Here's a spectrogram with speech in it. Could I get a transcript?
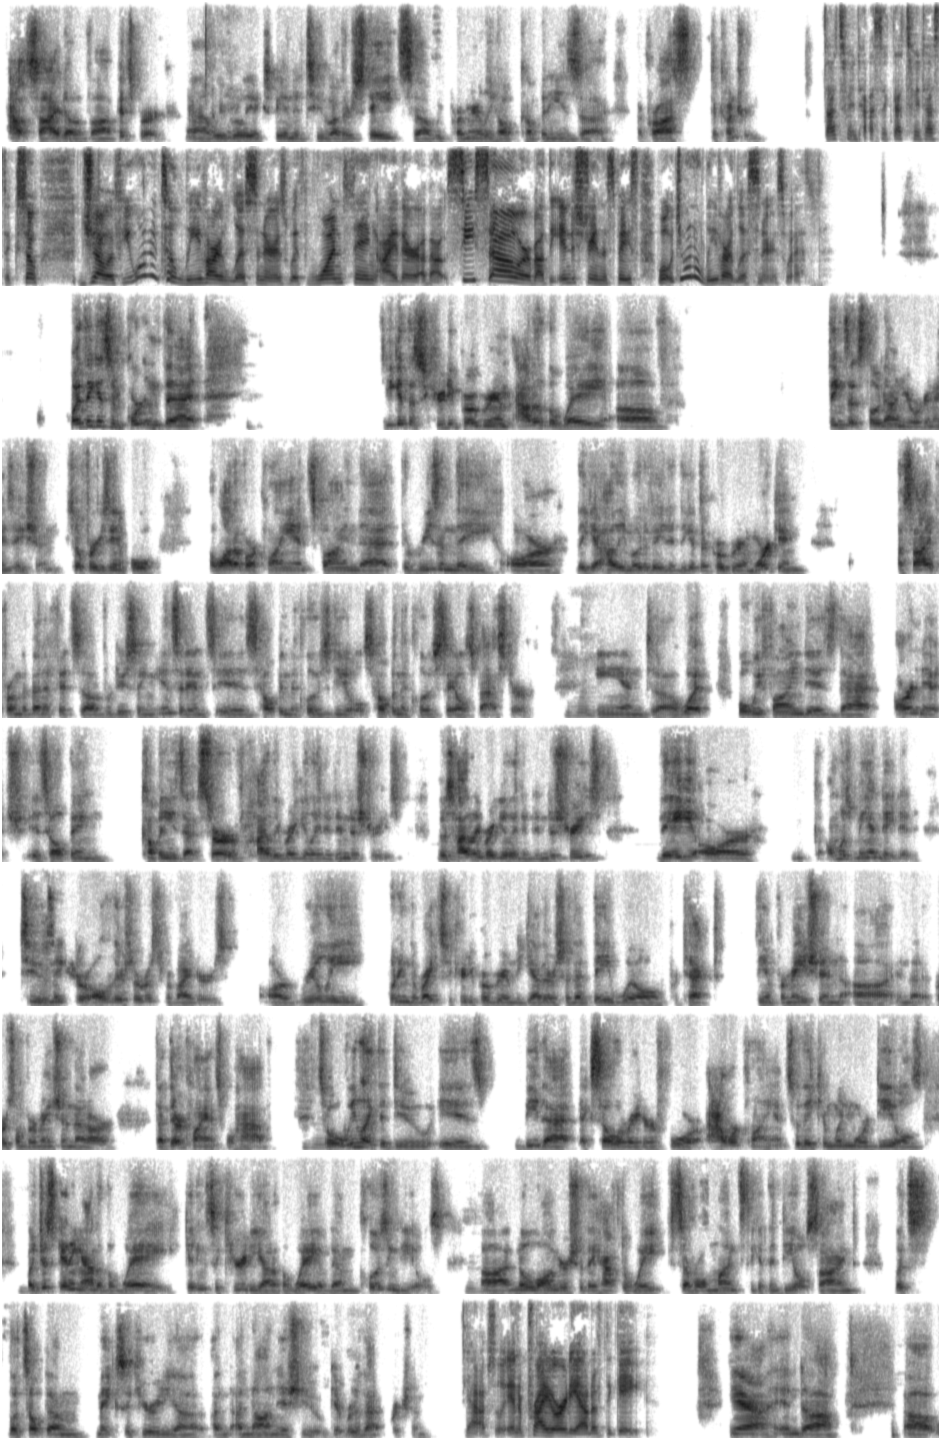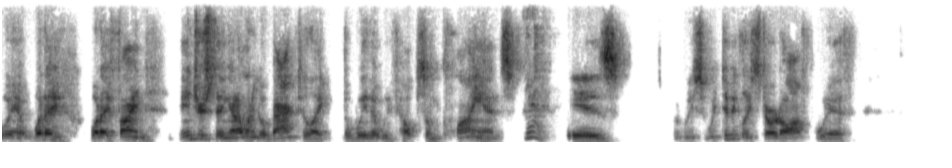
outside of uh, Pittsburgh. Uh, okay. We've really expanded to other states. Uh, we primarily help companies uh, across the country. That's fantastic. That's fantastic. So, Joe, if you wanted to leave our listeners with one thing either about SEISO or about the industry and the space, what would you want to leave our listeners with? Well, I think it's important that you get the security program out of the way of things that slow down your organization. So, for example, a lot of our clients find that the reason they are they get highly motivated to get their program working aside from the benefits of reducing incidents, is helping to close deals, helping to close sales faster. Mm-hmm. And uh, what what we find is that our niche is helping companies that serve highly regulated industries. Those mm-hmm. highly regulated industries, they are almost mandated to mm-hmm. make sure all of their service providers are really putting the right security program together so that they will protect the information uh, and the personal information that are that their clients will have. Mm-hmm. So what we like to do is be that accelerator for our clients so they can win more deals by just getting out of the way, getting security out of the way of them closing deals. Mm-hmm. Uh, no longer should they have to wait several months to get the deal signed. Let's let's help them make security a, a, a non-issue. Get rid of that friction. Yeah, absolutely, and a priority out of the gate. Yeah, and uh, uh, what I what I find interesting, and I want to go back to like the way that we've helped some clients. Yeah. is we we typically start off with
